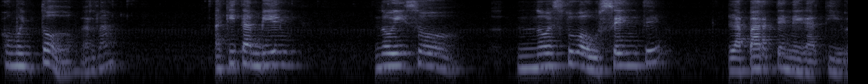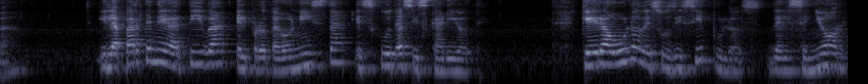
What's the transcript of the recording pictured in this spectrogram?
como en todo, ¿verdad? Aquí también no hizo, no estuvo ausente la parte negativa. Y la parte negativa, el protagonista es Judas Iscariote que era uno de sus discípulos del Señor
